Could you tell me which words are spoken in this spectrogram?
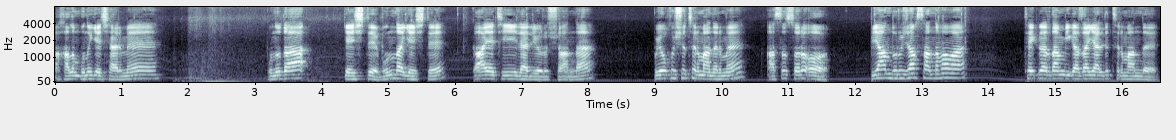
Bakalım bunu geçer mi? Bunu da geçti. Bunu da geçti. Gayet iyi ilerliyoruz şu anda. Bu yokuşu tırmanır mı? Asıl soru o. Bir an duracak sandım ama tekrardan bir gaza geldi tırmandı.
